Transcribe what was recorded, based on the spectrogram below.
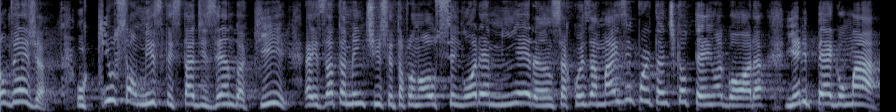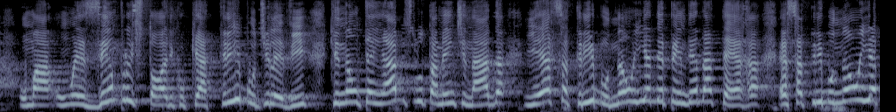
Então veja, o que o salmista está dizendo aqui é exatamente isso. Ele está falando: oh, o Senhor é minha herança, a coisa mais importante que eu tenho agora. E ele pega uma, uma, um exemplo histórico, que é a tribo de Levi, que não tem absolutamente nada, e essa tribo não ia depender da terra, essa tribo não ia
